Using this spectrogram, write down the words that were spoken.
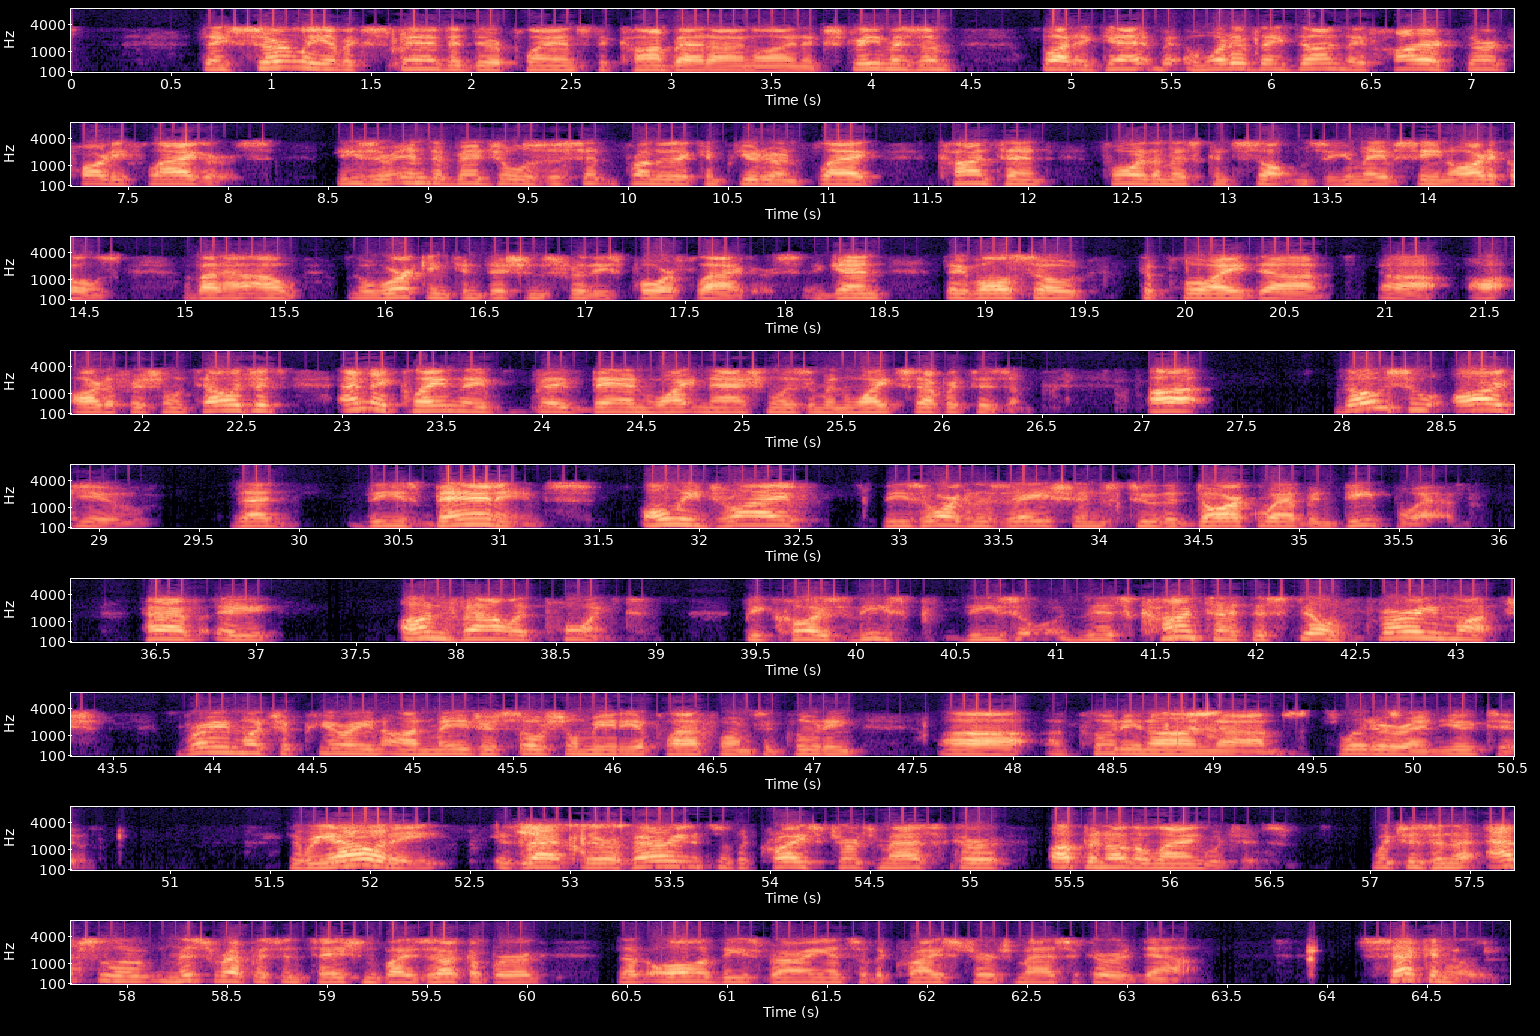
They certainly have expanded their plans to combat online extremism, but again, what have they done? They've hired third-party flaggers. These are individuals who sit in front of their computer and flag content for them as consultants. You may have seen articles about how the working conditions for these poor flaggers. Again, they've also deployed uh, uh, artificial intelligence, and they claim they've, they've, banned white nationalism and white separatism. Uh, those who argue that these bannings only drive these organizations to the dark web and deep web have a unvalid point because these these this content is still very much very much appearing on major social media platforms, including uh, including on um, Twitter and YouTube. The reality is that there are variants of the Christchurch massacre up in other languages, which is an absolute misrepresentation by Zuckerberg that all of these variants of the Christchurch massacre are down. Secondly,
